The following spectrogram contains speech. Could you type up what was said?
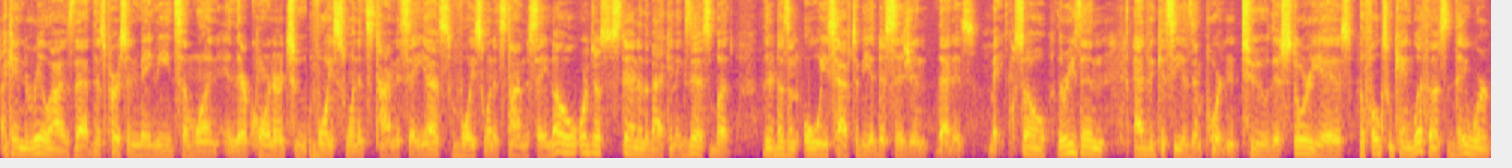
I came to realize that this person may need someone in their corner to voice when it's time to say yes, voice when it's time to say no, or just stand in the back and exist. But there doesn't always have to be a decision that is made. So the reason advocacy is important to this story is the folks who came with us, they were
